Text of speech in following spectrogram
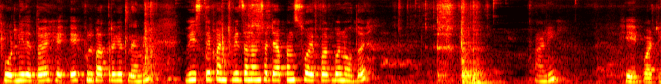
फोडणी देतो आहे हे एक फुलपात्र घेतलं आहे मी. वीस ते पंचवीस जणांसाठी आपण स्वयंपाक बनवतो आहे आणि ही एक वाटी.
